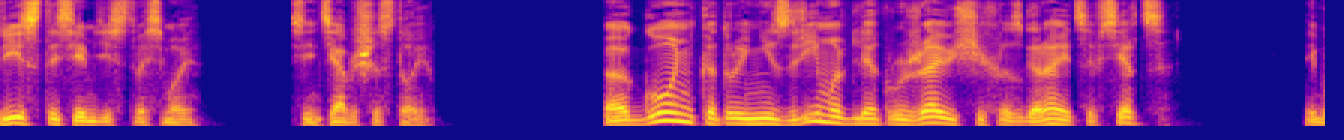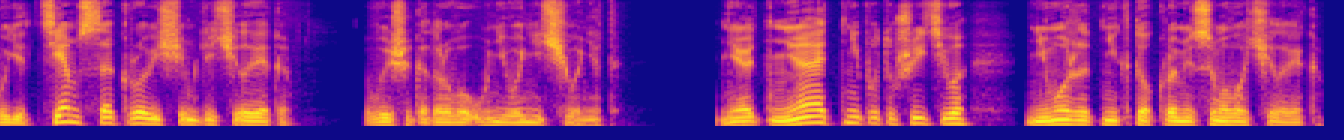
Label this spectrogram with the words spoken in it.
378. Сентябрь 6. Огонь, который незримо для окружающих разгорается в сердце и будет тем сокровищем для человека, выше которого у него ничего нет. Не отнять, не потушить его не может никто, кроме самого человека.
